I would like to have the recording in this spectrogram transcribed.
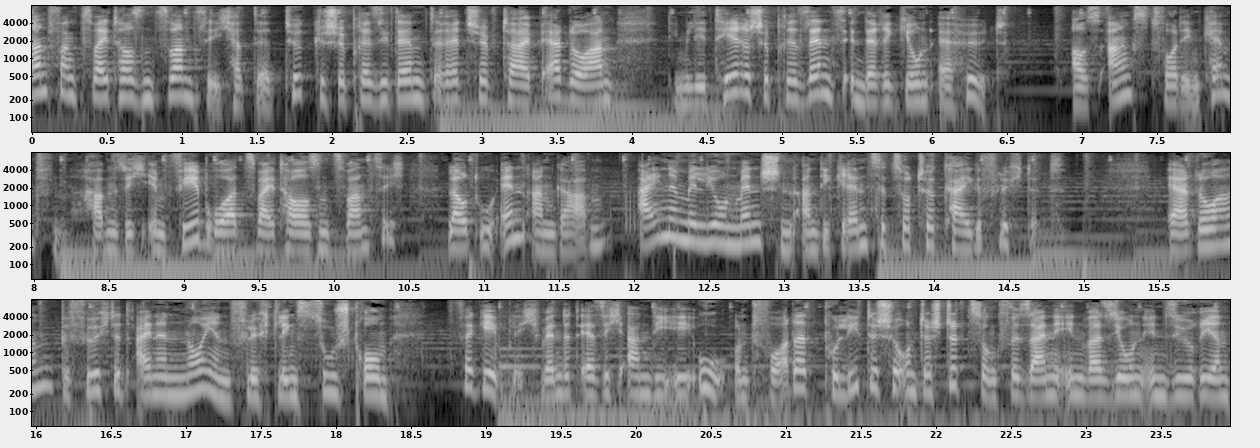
Anfang 2020 hat der türkische Präsident Recep Tayyip Erdogan die militärische Präsenz in der Region erhöht. Aus Angst vor den Kämpfen haben sich im Februar 2020 laut UN-Angaben eine Million Menschen an die Grenze zur Türkei geflüchtet. Erdogan befürchtet einen neuen Flüchtlingszustrom. Vergeblich wendet er sich an die EU und fordert politische Unterstützung für seine Invasion in Syrien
